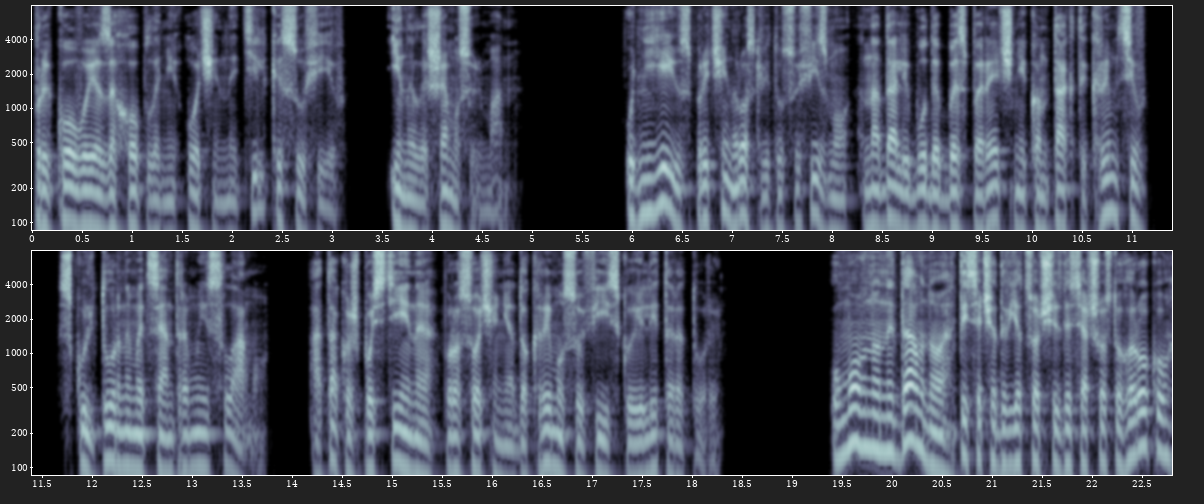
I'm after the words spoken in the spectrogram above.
приковує захоплені очі не тільки суфіїв, і не лише мусульман. Однією з причин розквіту суфізму надалі буде безперечні контакти кримців з культурними центрами ісламу, а також постійне просочення до Криму суфійської літератури. Умовно недавно, 1966 року,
